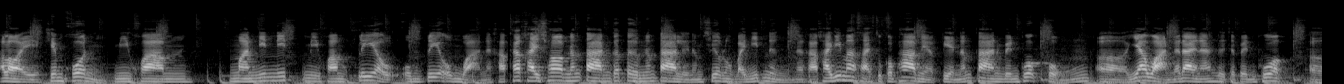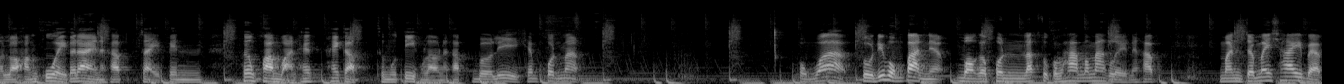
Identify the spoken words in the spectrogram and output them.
อร่อยเข้มข้น มีความมันนิด ๆ มีความเปรี้ยวอมเปรี้ยวอมหวานนะครับ ถ้าใครชอบน้ำตาลก็เติมน้ำตาลหรือน้ำเชื่อมลงไปนิดหนึ่งนะครับ ใครที่มาสายสุขภาพเนี่ยเปลี่ยนน้ำตาลเป็นพวกผงเอ่อย่าหวานก็ได้นะ หรือจะเป็นพวกหล่อฮังกล้วยก็ได้นะครับ ใส่เป็นเพิ่มความหวานให้ให้กับสมูทตี้ของเรานะครับ เบอร์รี่เข้มข้นมาก ผมว่าสูตรที่ผมปั่นเนี่ยเหมาะกับคนรักสุขภาพมากๆเลยนะครับ มันจะไม่ใช่แบบ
